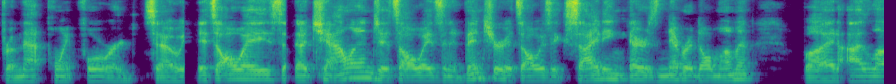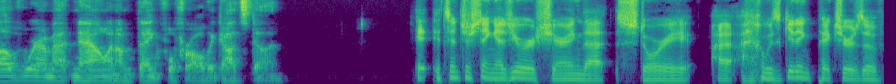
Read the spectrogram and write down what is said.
from that point forward. So it's always a challenge. It's always an adventure. It's always exciting. There's never a dull moment, but I love where I'm at now and I'm thankful for all that God's done. It's interesting as you were sharing that story. I, I was getting pictures of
